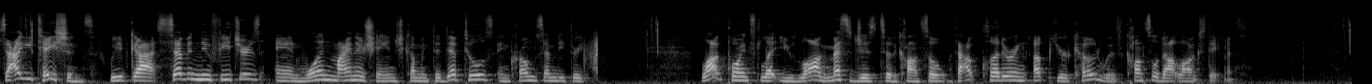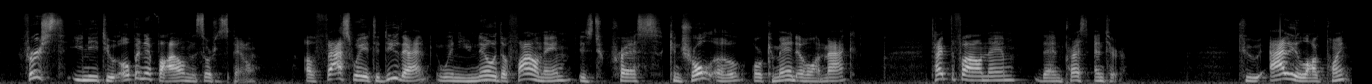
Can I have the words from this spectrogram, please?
Salutations! We've got seven new features and one minor change coming to DevTools in Chrome 73. Log points let you log messages to the console without cluttering up your code with console.log statements. First, you need to open a file in the Sources panel. A fast way to do that when you know the file name is to press Ctrl-O or Command-O on Mac, type the file name, then press Enter. To add a log point,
